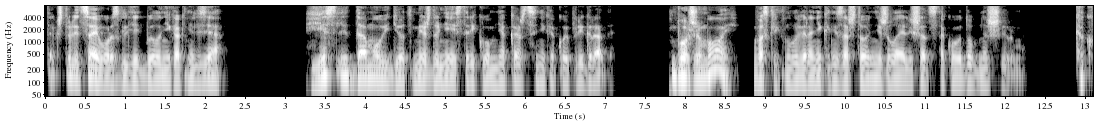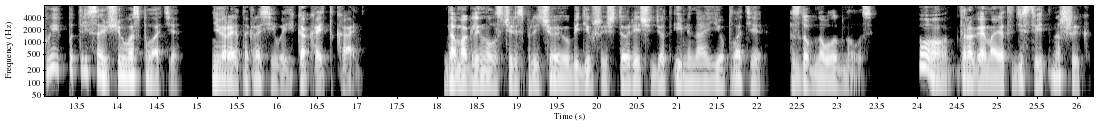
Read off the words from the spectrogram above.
Так что лица его разглядеть было никак нельзя. Если дама уйдет, между ней и стариком не окажется никакой преграды. «Боже мой!» — воскликнула Вероника, ни за что не желая лишаться такой удобной ширмы. «Какое потрясающее у вас платье! Невероятно красивое, и какая ткань!» Дама оглянулась через плечо и, убедившись, что речь идет именно о ее платье, сдобно улыбнулась. «О, дорогая моя, это действительно шик!»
